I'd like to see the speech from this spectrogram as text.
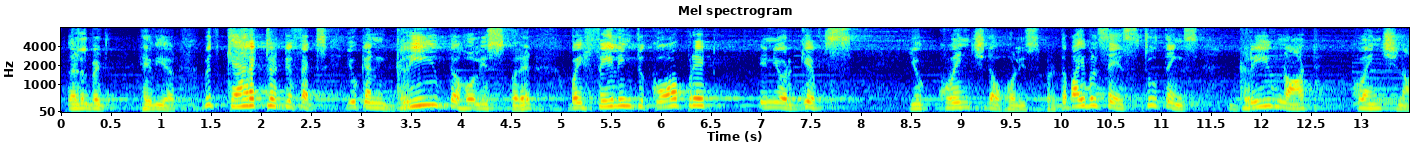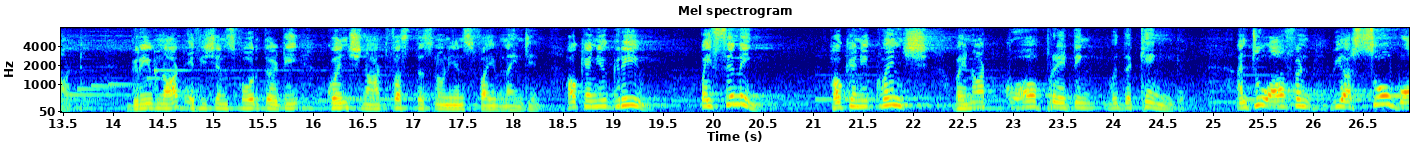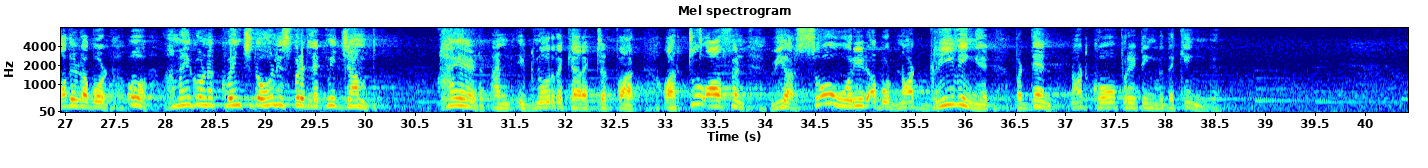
little bit heavier. With character defects, you can grieve the Holy Spirit by failing to cooperate in your gifts. You quench the Holy Spirit. The Bible says two things: grieve not, quench not. Grieve not, Ephesians 4:30. Quench not, 1 Thessalonians 5:19. How can you grieve? By sinning. How can you quench? By not cooperating with the King. And too often we are so bothered about, oh, am I going to quench the Holy Spirit? Let me jump. Hide and ignore the character part. Or too often we are so worried about not grieving it, but then not cooperating with the king.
